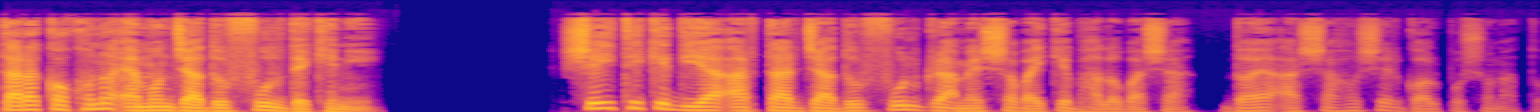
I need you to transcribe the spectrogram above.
তারা কখনো এমন জাদুর ফুল দেখেনি। সেই থেকে দিয়া আর তার জাদুর ফুল গ্রামের সবাইকে ভালোবাসা, দয়া আর সাহসের গল্প শোনাত।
